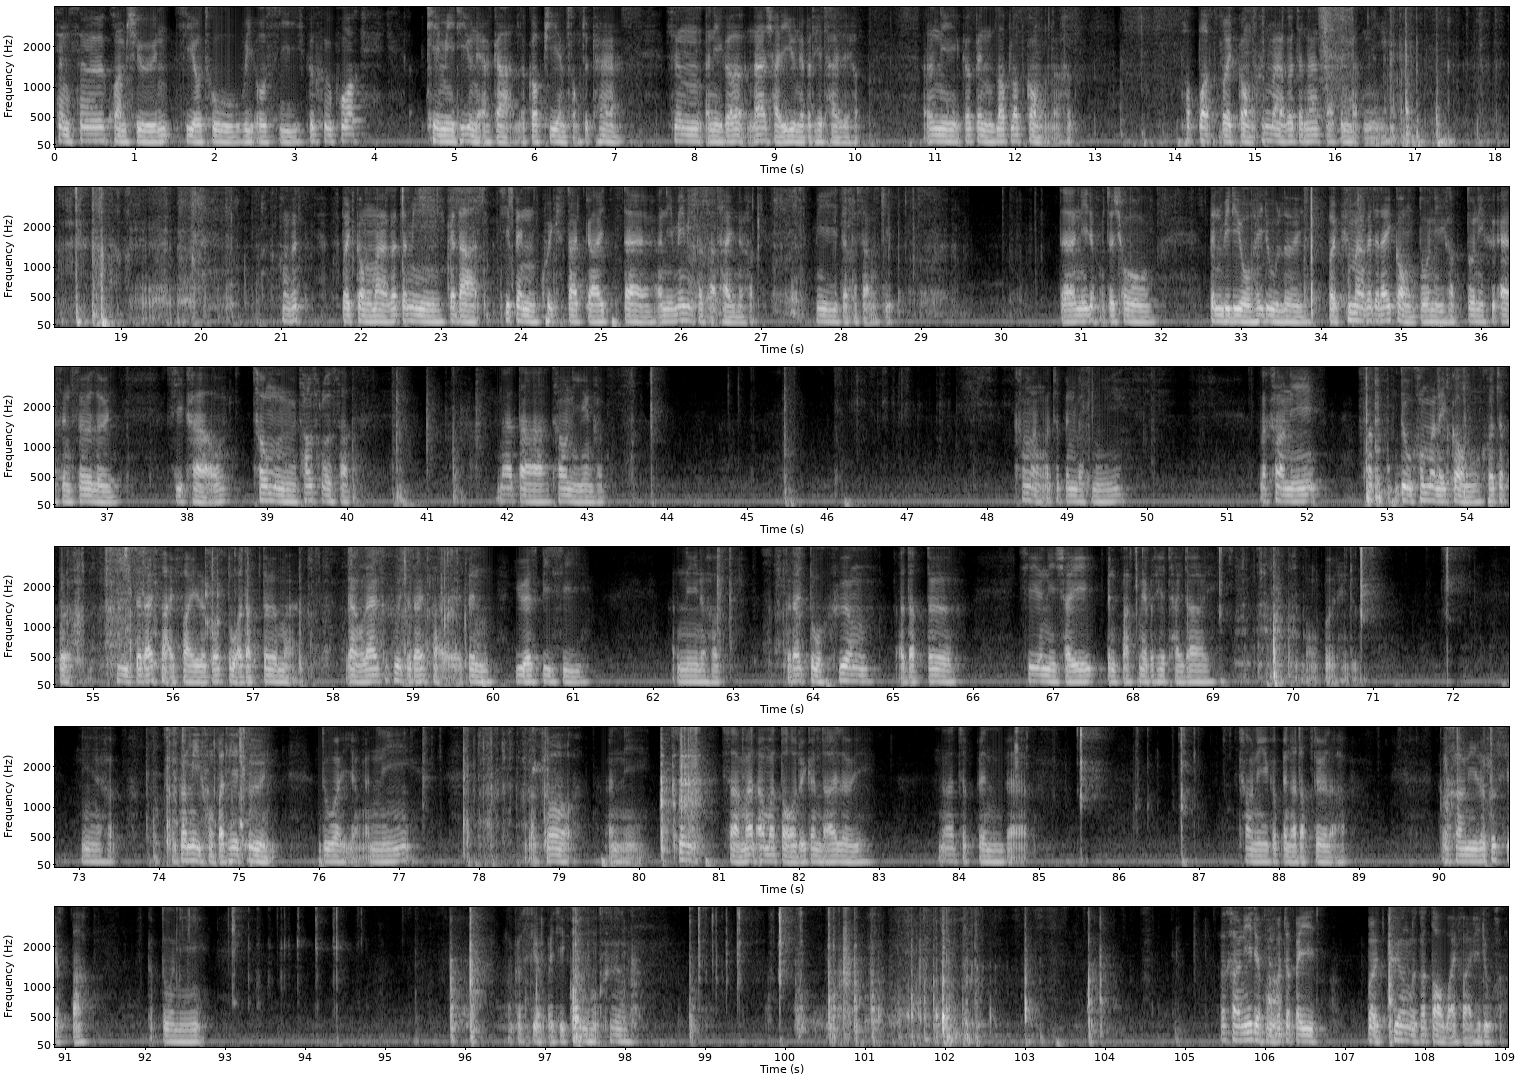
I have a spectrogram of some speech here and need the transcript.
เซนเซอร์ความชื้น CO2 VOC ก็คือพวกเคมีที่อยู่ในอากาศแล้วก็ PM 2.5 ซึ่งอันนี้ก็น่าใช้อยู่ในประเทศไทยเลยครับ อันนี้ก็เป็นรอบๆกล่องนะครับ พอเปิดเปิดกล่องขึ้นมาก็จะหน้าตาเป็นแบบนี้ มันก็เปิดกล่องมาก็จะมีกระดาษที่เป็น Quick Start Guide แต่อันนี้ไม่มีภาษาไทยนะครับ มีแต่ภาษาอังกฤษ แต่อันนี้เดี๋ยวผมจะโชว์เป็นวิดีโอให้ดูเลย เปิดขึ้นมาก็จะได้กล่องตัวนี้ครับ ตัวนี้คือ Air Sensor เลย สีขาว เท่ามือ เท่าโทรศัพท์ หน้าตาเท่านี้เองครับ ข้างหลังก็จะเป็นแบบนี้ แล้วคราวนี้ถ้าดูเข้ามาในกล่องเขาจะเปิดจะได้สายไฟแล้วก็ตัวอะแดปเตอร์มา อย่างแรกก็คือจะได้สายเป็น USB-C อันนี้นะครับ ก็ได้ตัวเครื่องอะแดปเตอร์ที่อันนี้ใช้เป็นปลั๊กในประเทศไทยได้ ลองเปิดให้ดู นี่นะครับ แล้วก็มีของประเทศอื่นด้วยอย่างอันนี้ แล้วก็อันนี้ ซึ่งสามารถเอามาต่อด้วยกันได้เลย น่าจะเป็นแบบ คราวนี้ก็เป็นอะแดปเตอร์แล้วครับ แล้วคราวนี้เราก็เสียบปลั๊กกับตัวนี้แล้วก็เสียบไปที่ก้นของเครื่องแล้วคราวนี้เดี๋ยวผมก็จะไปเปิดเครื่องแล้วก็ต่อ Wi-Fi ให้ดูครับ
